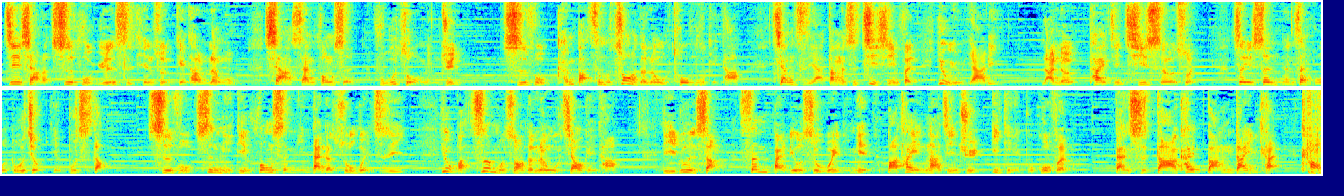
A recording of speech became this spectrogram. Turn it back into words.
接下了师父元始天尊给他的任务，下山封神，辅佐明君。师父肯把这么重要的任务托付给他，姜子牙当然是既兴奋又有压力。然而他已经七十二岁，这一生能再活多久也不知道。师傅是拟定封神名单的主委之一，又把这么重要的任务交给他，理论上三百六十五位里面把他也纳进去，一点也不过分。但是打开榜单一看，靠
